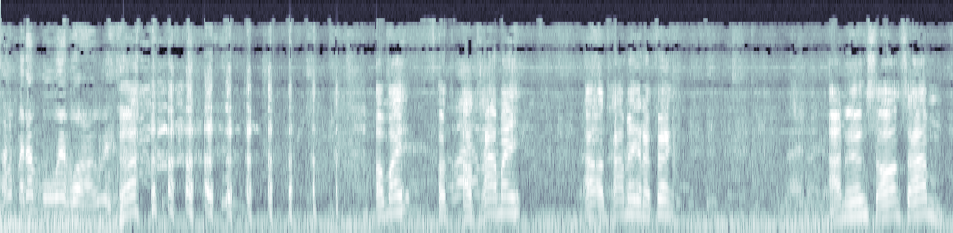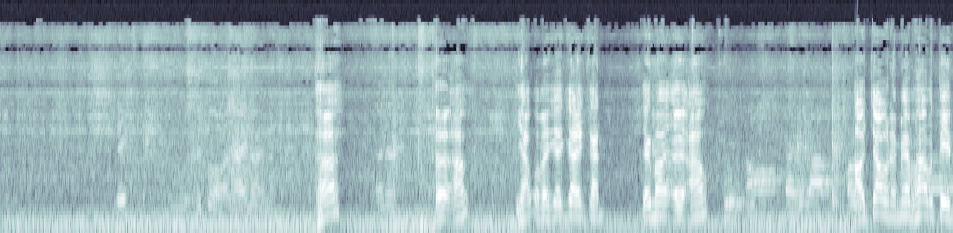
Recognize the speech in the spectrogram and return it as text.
สามไปน้ำมูไม่พอพี่เอาไหมเอาเอาท่าไหมเอาเอาท่าไหมกันนะแฟงถ่ายหน่อยอะหนึ่งสองสามนี่คือตัวถ่ายหน่อยนะฮะเอานะเออเอา ยับกันไปใกล้ ๆ กันจังน้อยเออเอาเอาเจ้าในอยแม่พามาเต้น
